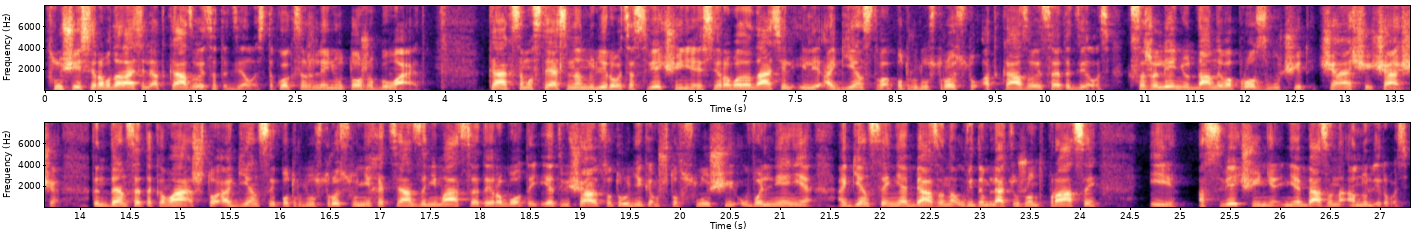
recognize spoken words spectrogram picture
в случае, если работодатель отказывается это делать, такое, к сожалению, тоже бывает. Как самостоятельно аннулировать освещение, если работодатель или агентство по трудоустройству отказывается это делать? К сожалению, данный вопрос звучит чаще и чаще. Тенденция такова, что агенции по трудоустройству не хотят заниматься этой работой и отвечают сотрудникам, что в случае увольнения агенция не обязана уведомлять ужонт працы и освещение не обязана аннулировать.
